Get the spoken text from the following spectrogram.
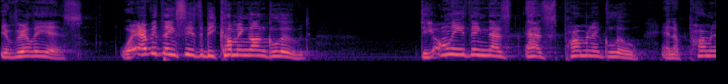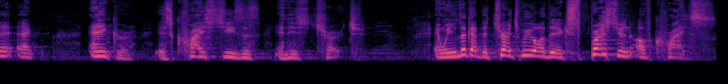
It really is. Where everything seems to be coming unglued, the only thing that has permanent glue and a permanent anchor is Christ Jesus and his church. And when you look at the church, we are the expression of Christ,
